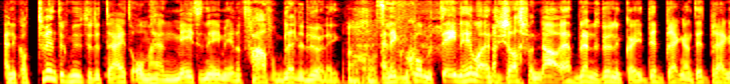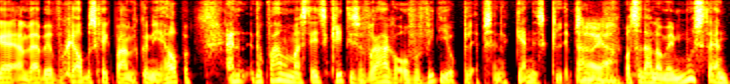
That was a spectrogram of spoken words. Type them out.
En ik had 20 minuten de tijd om hen mee te nemen in het verhaal van blended learning. Oh god. En ik begon meteen helemaal enthousiast van, nou, hè, blended learning kan je dit brengen en dit brengen. En we hebben heel veel geld beschikbaar en we kunnen je helpen. En er kwamen maar steeds kritische vragen over videoclips en de kennisclips. Oh en. Wat ze daar nou mee moesten. En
